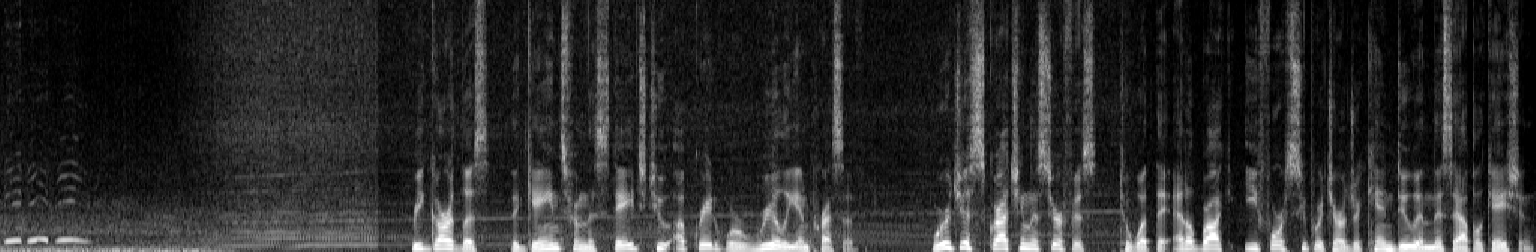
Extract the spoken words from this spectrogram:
Regardless, the gains from the Stage 2 upgrade were really impressive. We're just scratching the surface to what the Edelbrock E-Force supercharger can do in this application.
